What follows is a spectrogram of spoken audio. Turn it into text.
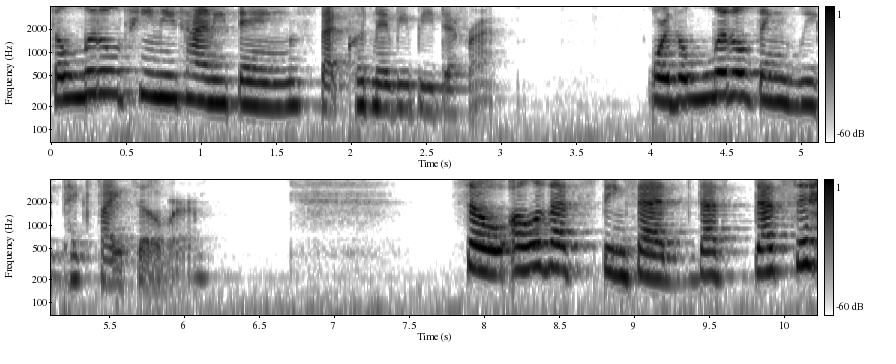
the little teeny tiny things that could maybe be different or the little things we pick fights over. So all of that's being said, that's that's it.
